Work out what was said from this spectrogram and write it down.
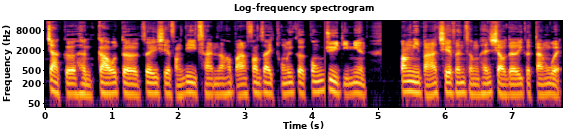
价格很高的这一些房地产，然后把它放在同一个工具里面，帮你把它切分成很小的一个单位，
